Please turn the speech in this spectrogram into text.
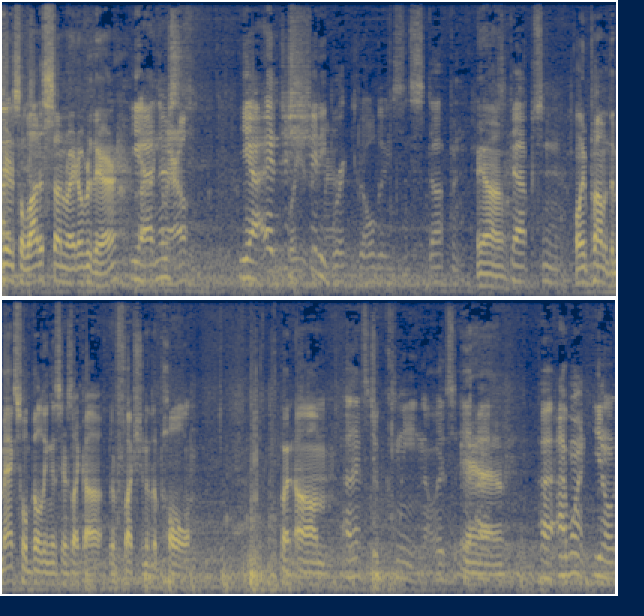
There's a lot of sun right over there. yeah, and there's Camaro? Yeah, and just We'll use the shitty Camaro. brick buildings and stuff and Yeah. steps and Only problem with the Maxwell building is there's like a reflection of the pole. But um, uh, that's too clean though. It's yeah. Uh, uh, I want you know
